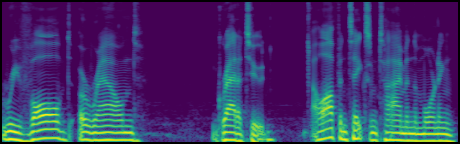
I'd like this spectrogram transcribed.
revolved around gratitude. I'll often take some time in the morning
